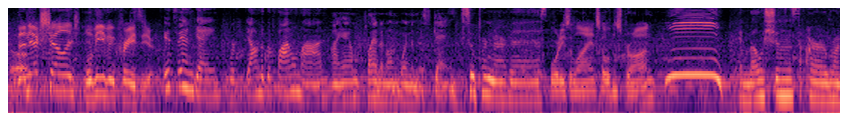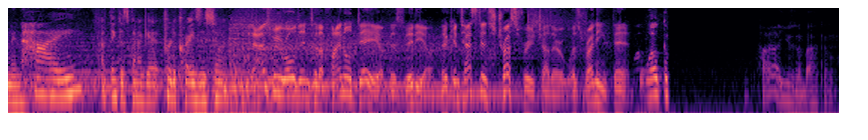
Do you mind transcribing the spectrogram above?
The oh. next challenge will be even crazier. It's end game. We're down to the final nine. I am planning on winning this game. Super nervous. 40s Alliance holding strong. Woo! Emotions are running high. I think it's going to get pretty crazy soon. And as we rolled into the final day of this video, the contestants' trust for each other was running thin. Welcome. How are you using the bathroom?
